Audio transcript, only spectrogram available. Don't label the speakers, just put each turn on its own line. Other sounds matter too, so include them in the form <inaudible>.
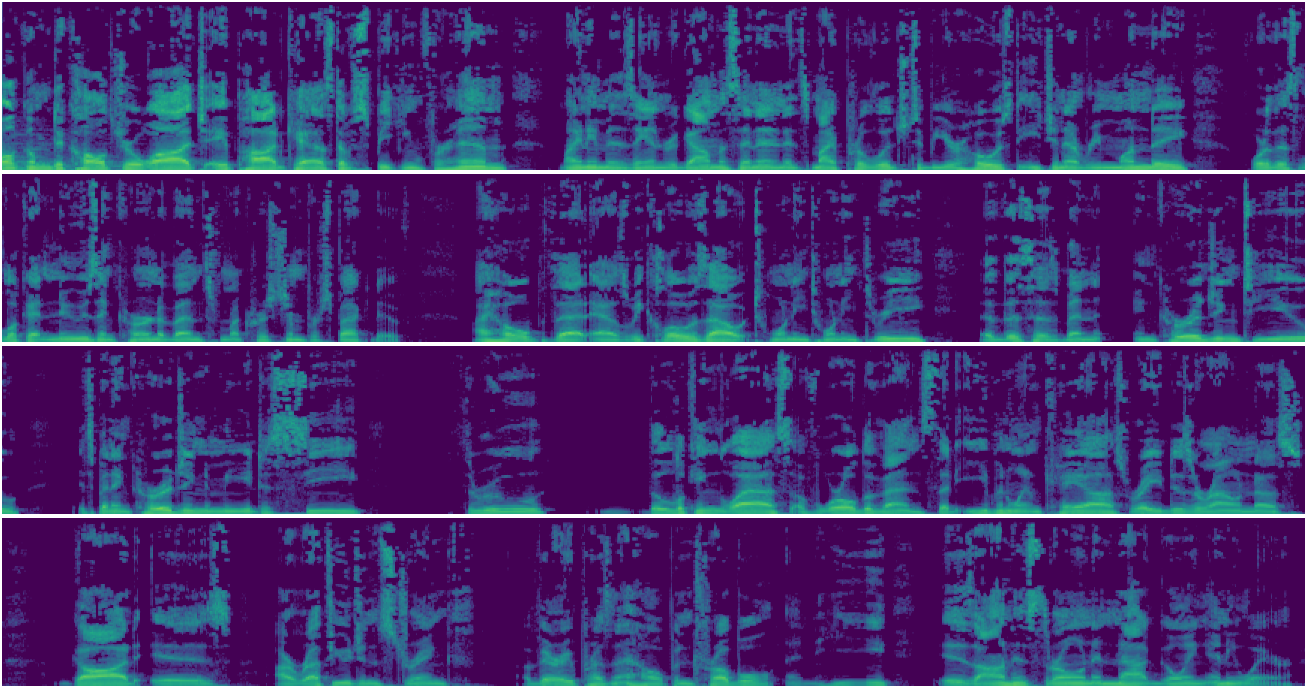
Welcome to Culture Watch, a podcast of Speaking for Him. My name is Andrew Gomison and it's my privilege to be your host each and every Monday for this look at news and current events from a Christian perspective. I hope that as we close out 2023, that this has been encouraging to you. It's been encouraging to me to see through the looking glass of world events that even when chaos rages around us, God is our refuge and strength, a very present help in trouble, and He is on His throne and not going anywhere.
